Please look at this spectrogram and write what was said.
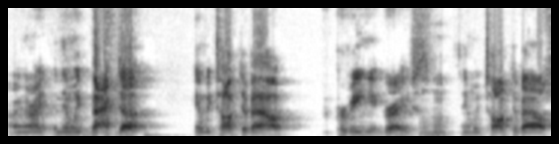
All right, and then we backed up and we talked about prevenient grace, Mhm. and we talked about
